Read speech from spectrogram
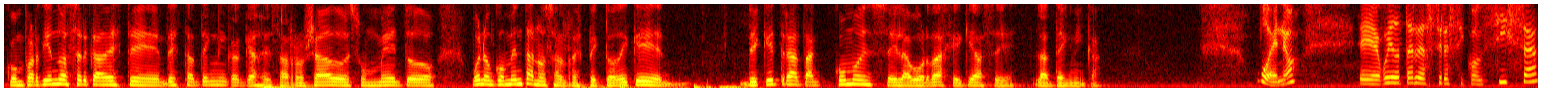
compartiendo acerca de, este, de esta técnica que has desarrollado, es un método. Bueno, coméntanos al respecto, ¿de qué, de qué trata? ¿Cómo es el abordaje que hace la técnica? Bueno, eh, voy a tratar de hacer así concisa.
